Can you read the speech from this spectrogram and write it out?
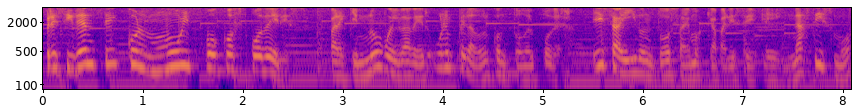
Presidente con muy pocos poderes, para que no vuelva a haber un emperador con todo el poder. Es ahí donde todos sabemos que aparece el nazismo,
